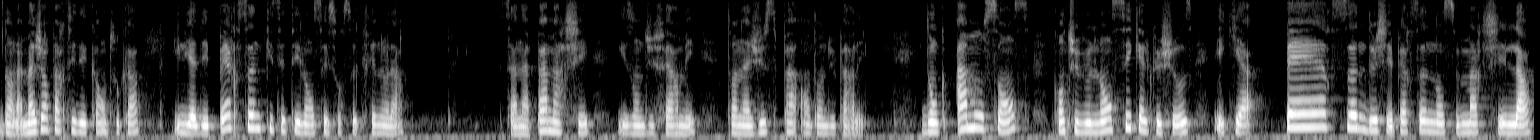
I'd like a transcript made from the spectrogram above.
dans la majeure partie des cas en tout cas, il y a des personnes qui s'étaient lancées sur ce créneau-là. Ça n'a pas marché, ils ont dû fermer, tu n'en as juste pas entendu parler. Donc, à mon sens, quand tu veux lancer quelque chose et qu'il n'y a personne de chez personne dans ce marché-là,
